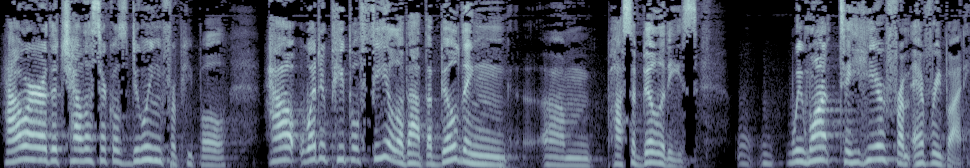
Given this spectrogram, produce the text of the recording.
How are the chalice circles doing for people? How, what do people feel about the building um, possibilities? We want to hear from everybody.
